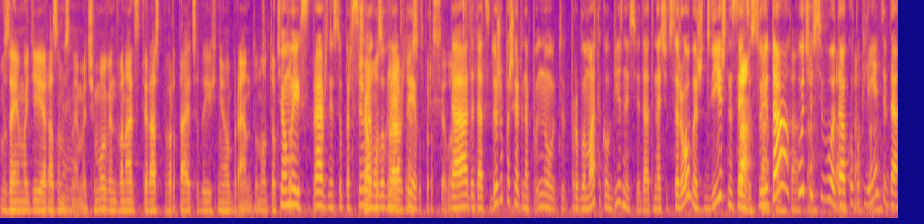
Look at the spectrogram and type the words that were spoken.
взаємодіє разом з ними. Чому він 12 раз повертається до їхнього бренду? Ну, тобто, чому їх справжня суперсила, чому головний справжня актив. суперсила? Да, да, да, це дуже поширена ну, проблематика у бізнесі. Да. Ти наче все робиш, двіж, несеться, суєта, так, куча всього, да, купа клієнтів, да.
